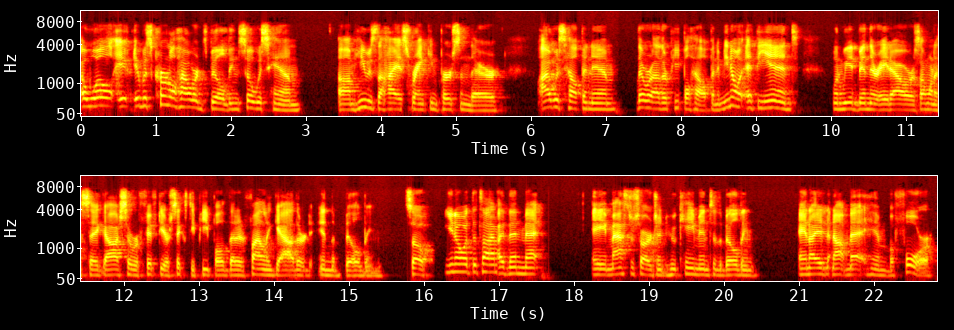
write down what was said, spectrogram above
Oh, well, it, it was Colonel Howard's building, so it was him. Um, he was the highest ranking person there. I was helping him. There were other people helping him. You know, at the end, when we had been there eight hours, I want to say, gosh, there were 50 or 60 people that had finally gathered in the building. So, you know, at the time, I then met a master sergeant who came into the building, and I had not met him before.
